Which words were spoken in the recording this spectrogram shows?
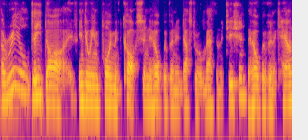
a real deep dive into employment costs and the help of an industrial mathematician, the help of an accountant,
